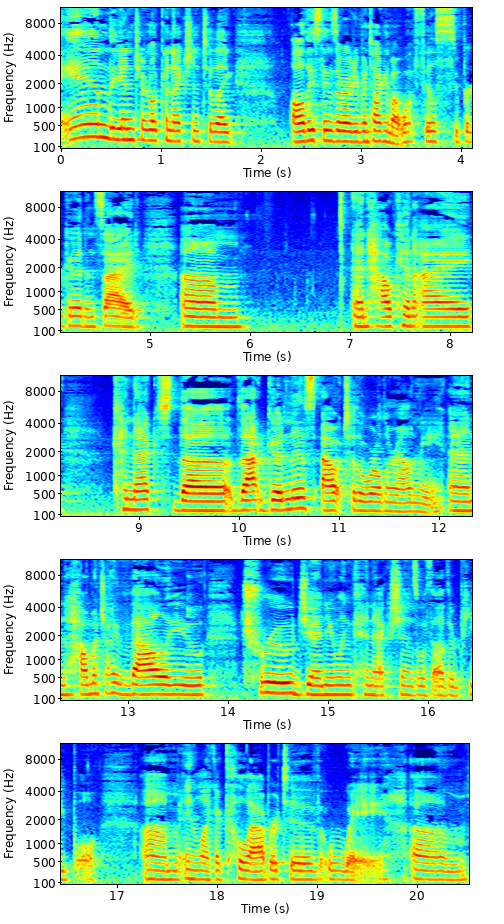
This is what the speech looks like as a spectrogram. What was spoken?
and the internal connection to like all these things I've already been talking about. What feels super good inside? Um, and how can I connect the that goodness out to the world around me? And how much I value true, genuine connections with other people um, in like a collaborative way. Um,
